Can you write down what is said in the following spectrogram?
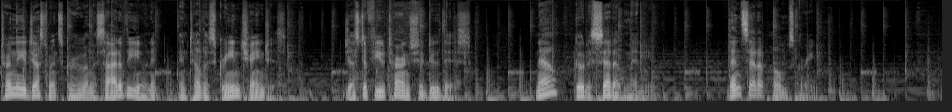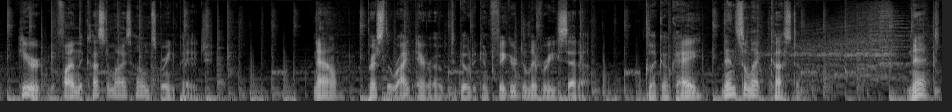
turn the adjustment screw on the side of the unit until the screen changes. Just a few turns should do this. Now, go to Setup menu. Then set up Home Screen. Here, you'll find the Customize Home Screen page. Now, press the right arrow to go to Configure Delivery Setup. Click OK, then select Custom. Next,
